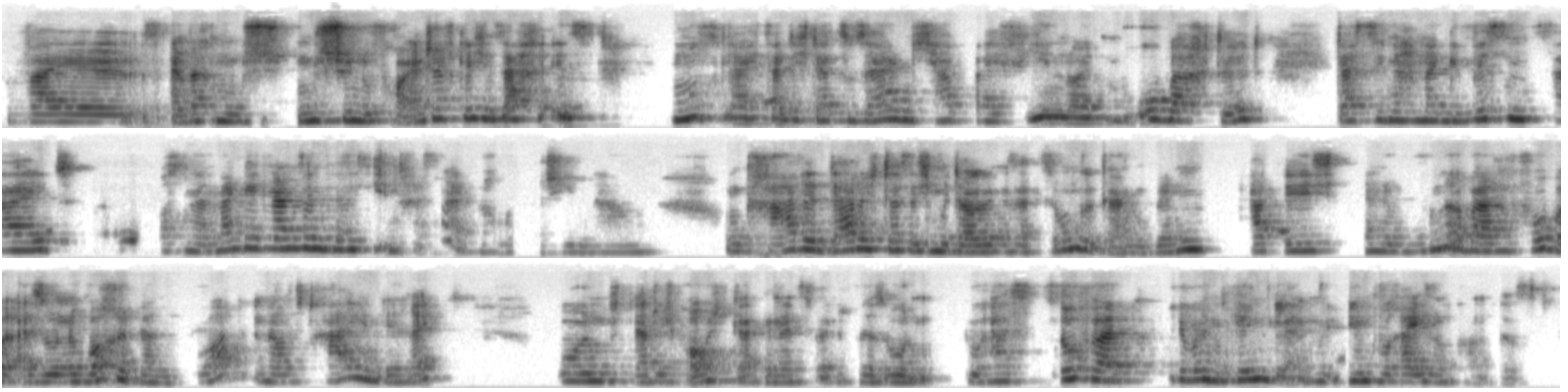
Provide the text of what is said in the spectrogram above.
weil es einfach eine schöne freundschaftliche Sache ist muss gleichzeitig dazu sagen, ich habe bei vielen Leuten beobachtet, dass sie nach einer gewissen Zeit auseinandergegangen sind, weil sich die Interessen einfach unterschieden haben. Und gerade dadurch, dass ich mit der Organisation gegangen bin, hatte ich eine wunderbare Vorbereitung, also eine Woche dann dort in Australien direkt. Und dadurch brauche ich gar keine zweite Person. Du hast sofort jemanden kennengelernt, mit dem du reisen konntest.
